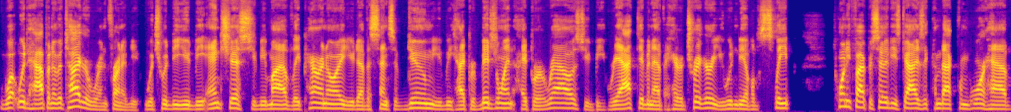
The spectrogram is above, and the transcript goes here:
what would happen if a tiger were in front of you, which would be you'd be anxious, you'd be mildly paranoid, you'd have a sense of doom, you'd be hyper vigilant, hyper aroused, you'd be reactive and have a hair trigger, you wouldn't be able to sleep. Twenty five percent of these guys that come back from war have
